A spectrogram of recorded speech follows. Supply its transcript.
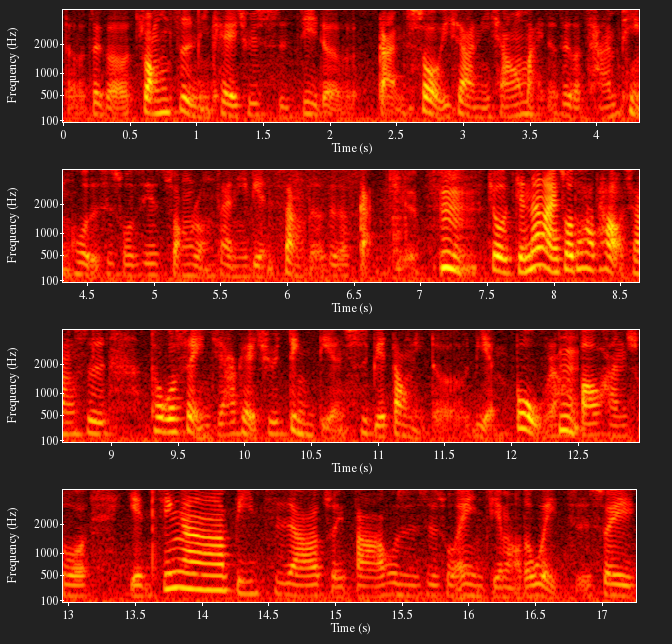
的这个装置，你可以去实际的感受一下你想要买的这个产品，或者是说这些妆容在你脸上的这个感觉。嗯，就简单来说的话，它好像是透过摄影机，它可以去定点识别到你的脸部，然后包含说眼睛啊、鼻子啊、嘴巴，或者是说哎你睫毛的位置，所以。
